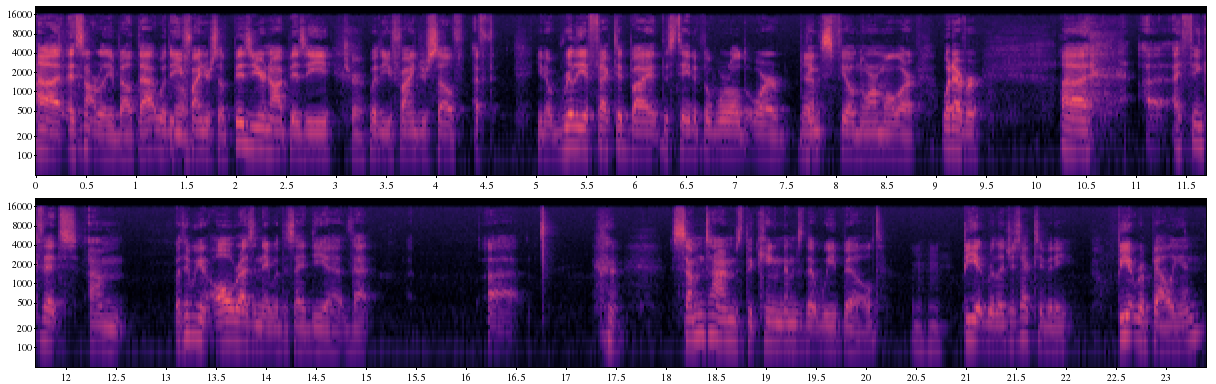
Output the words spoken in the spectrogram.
Uh, it's not really about that. Whether you find yourself busy or not busy, Sure. whether you find yourself, you know, really affected by the state of the world, or Yeah. things feel normal, or whatever. Uh, I I think that um, I think we can all resonate with this idea that uh, sometimes the kingdoms that we build, Mhm. be it religious activity, be it rebellion,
